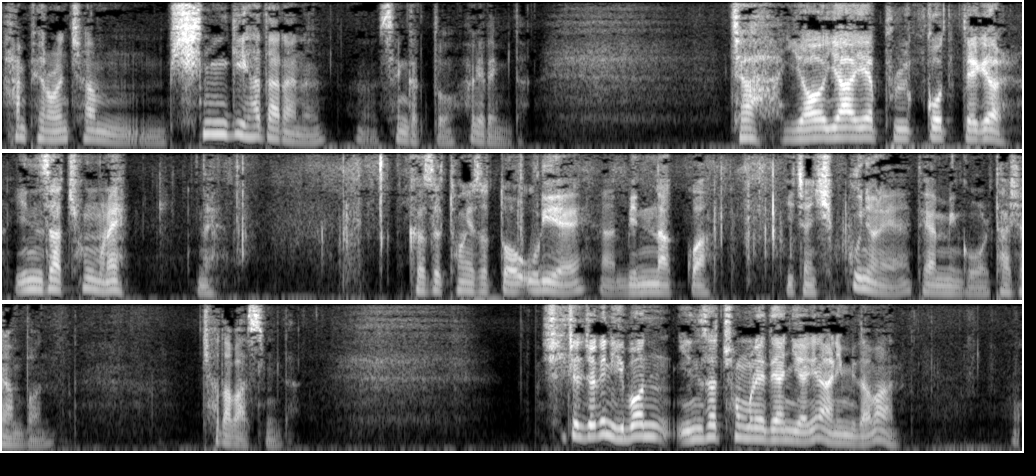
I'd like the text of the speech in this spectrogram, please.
한편으로는 참 신기하다라는 생각도 하게 됩니다. 자, 여야의 불꽃 대결 인사청문회 네. 그것을 통해서 또 우리의 민낯과 2019년의 대한민국을 다시 한번 쳐다봤습니다. 실질적인 이번 인사청문회에 대한 이야기는 아닙니다만 어,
